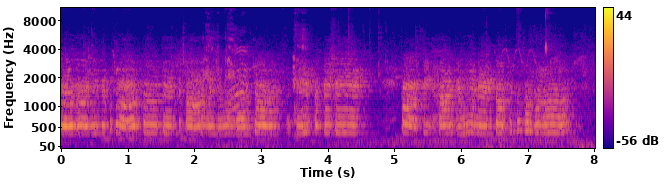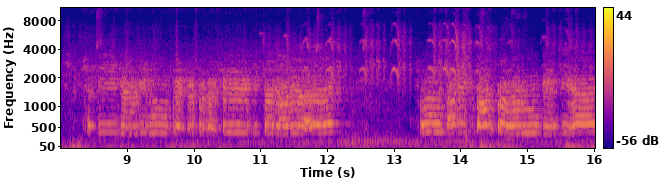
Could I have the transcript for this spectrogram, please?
ਗੈਰ ਰਾਜਨੀਤਿਕ ਭਾਰਤ ਤੇ ਕਿਸਾਨ ਮਜ਼ਦੂਰ ਮੋਰਚਾ ਦੇ ਸੱਦੇ ਤੇ ਭਾਰਤੀ ਕਿਸਾਨ ਯੂਨੀਅਨ ਏਕਤਾ ਸਿੱਧੂਪੁਰ ਵੱਲੋਂ 26 ਜਨਵਰੀ ਨੂੰ ਟਰੈਕਟਰ ਪ੍ਰਦਰਸ਼ਨ ਕੀਤਾ ਜਾ ਰਿਹਾ ਹੈ। ਸੋ ਸਾਰੇ ਕਿਸਾਨ ਭਰਾਵਾਂ ਨੂੰ ਬੇਨਤੀ ਹੈ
